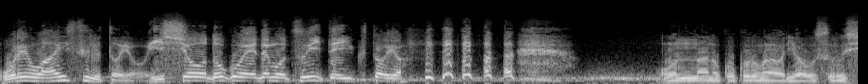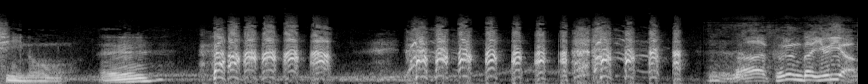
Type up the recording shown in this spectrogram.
俺を愛するとよ。一生どこへでもついていくとよ。女の心変わりは恐ろしいの。ええ？さあ、来るんだ、ユリア。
